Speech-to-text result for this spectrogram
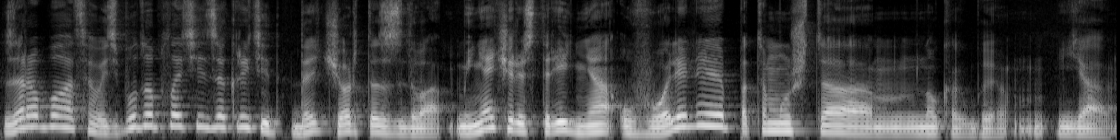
зарабатывать, буду платить за кредит. Да черта с два. Меня через три дня уволили, потому что, ну, как бы, я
